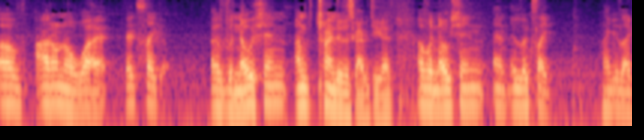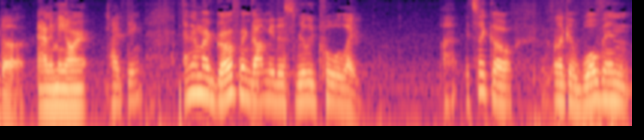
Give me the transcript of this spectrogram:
of I don't know what. It's like of an ocean. I'm trying to describe it to you guys. Of an ocean, and it looks like like like a anime art type thing. And then my girlfriend got me this really cool like. It's like a, like a woven.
